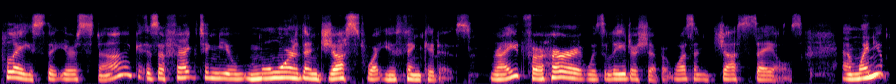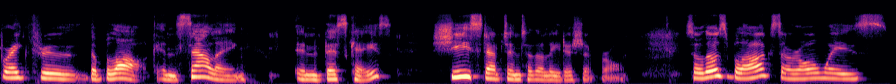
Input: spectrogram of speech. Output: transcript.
place that you're stuck is affecting you more than just what you think it is, right? For her, it was leadership, it wasn't just sales. And when you break through the block in selling, in this case, she stepped into the leadership role. So those blogs are always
